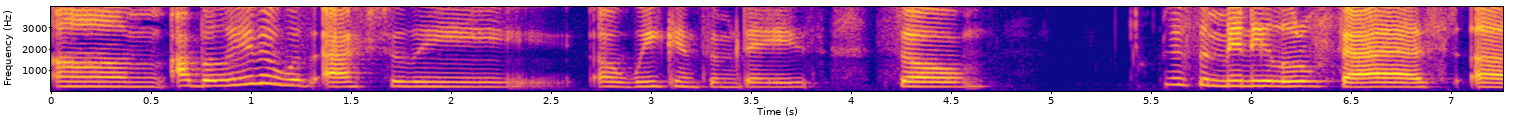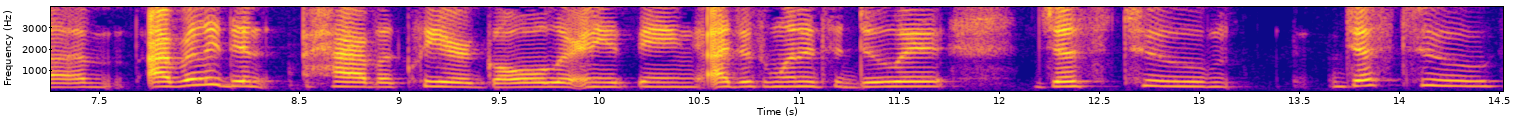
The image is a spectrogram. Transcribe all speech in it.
Um, I believe it was actually a week and some days. So just a mini little fast. Um, I really didn't have a clear goal or anything. I just wanted to do it just to, just to,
